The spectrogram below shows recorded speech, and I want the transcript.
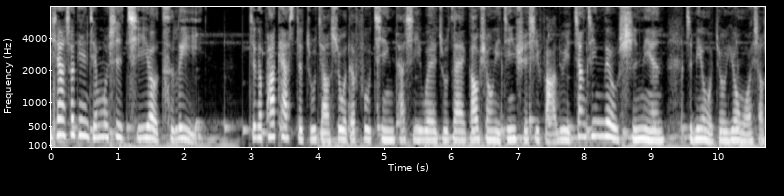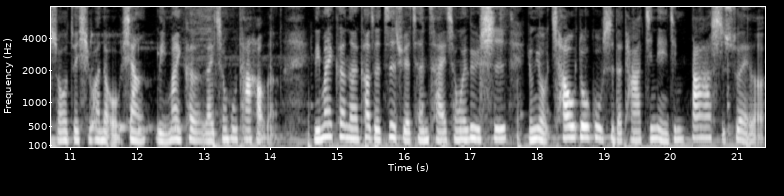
现在收听的节目是《岂有此理》。这个 podcast 的主角是我的父亲，他是一位住在高雄，已经学习法律将近六十年。这边我就用我小时候最喜欢的偶像李麦克来称呼他好了。李麦克呢，靠着自学成才，成为律师，拥有超多故事的他，今年已经八十岁了。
